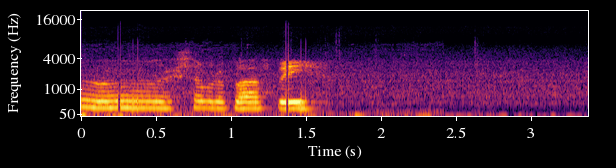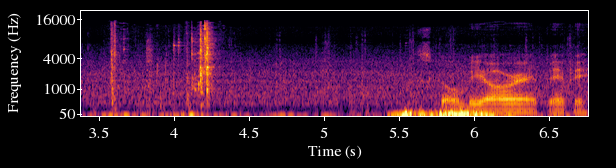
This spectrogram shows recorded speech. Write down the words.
Oh, there's someone above me. It's gonna be alright, baby.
